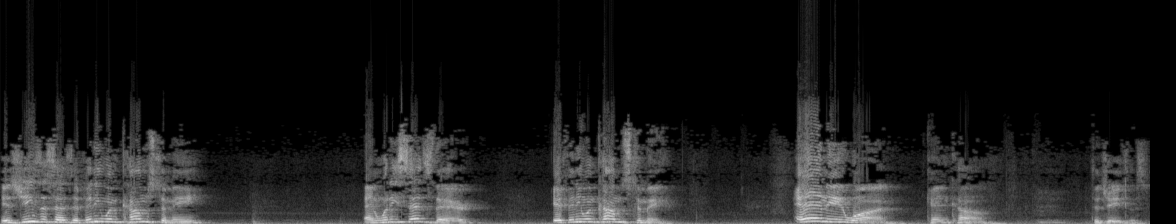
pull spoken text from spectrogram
is Jesus says, if anyone comes to me, and what he says there, if anyone comes to me, anyone can come to Jesus.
